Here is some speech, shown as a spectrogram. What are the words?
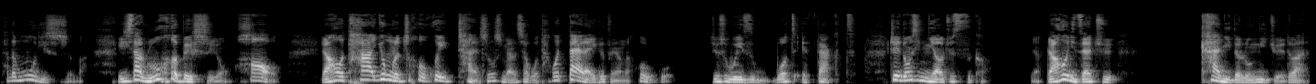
它的目的是什么？以及它如何被使用？How？然后它用了之后会产生什么样的效果？它会带来一个怎样的后果？就是 with what effect？这东西你要去思考，然后你再去看你的伦理决断。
